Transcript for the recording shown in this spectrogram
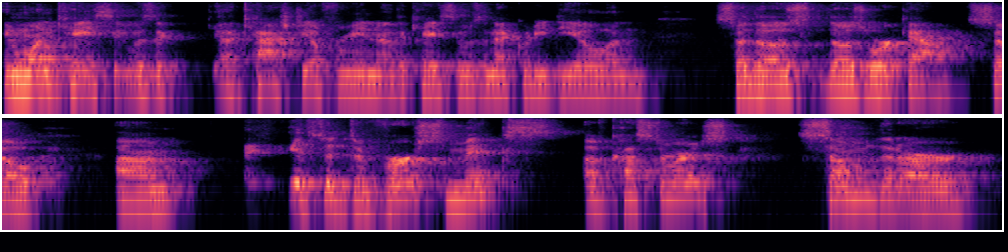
in one case it was a, a, cash deal for me in another case it was an equity deal and so those those work out. So um, it's a diverse mix of customers some that are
